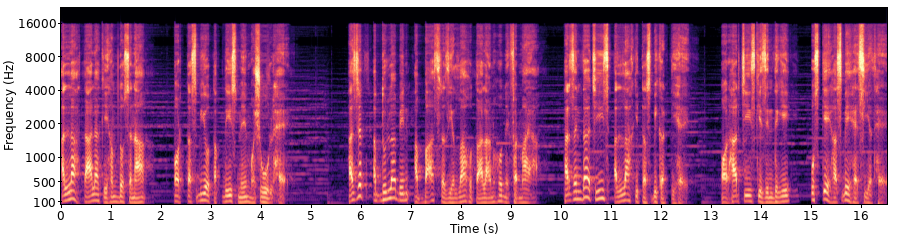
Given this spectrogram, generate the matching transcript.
اللہ تعالیٰ کی حمد و ثنا اور تسبیح و تقدیس میں مشغول ہے۔ حضرت عبداللہ بن عباس رضی اللہ تعالیٰ عنہ نے فرمایا، ہر زندہ چیز اللہ کی تسبیح کرتی ہے اور ہر چیز کی زندگی اس کے حسب حیثیت ہے۔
